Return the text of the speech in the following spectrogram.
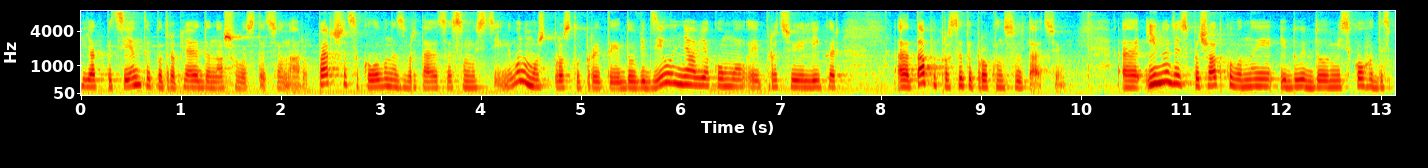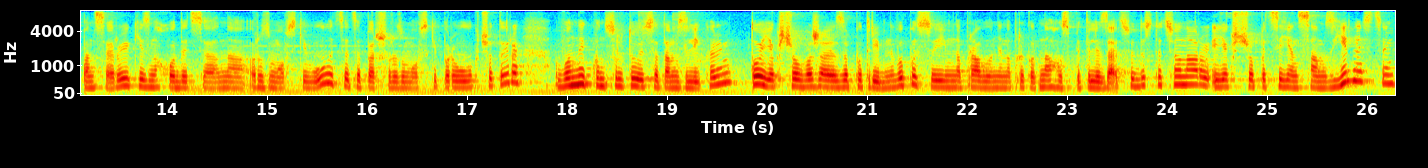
як пацієнти потрапляють до нашого стаціонару. Перше, це коли вони звертаються самостійно. Вони можуть просто прийти до відділення, в якому е, працює лікар, е, та попросити про консультацію. Е, Іноді спочатку вони йдуть до міського диспансеру, який знаходиться на Розумовській вулиці, це перший Розумовський переулок 4. Вони консультуються там з лікарем. Той, якщо вважає за потрібне, виписує їм направлення, наприклад, на госпіталізацію до стаціонару. І якщо пацієнт сам згідний з цим,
